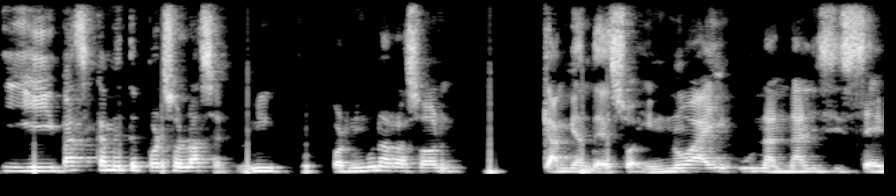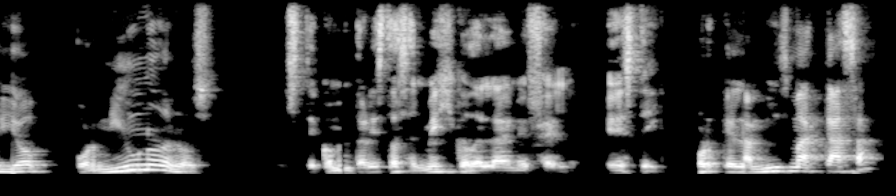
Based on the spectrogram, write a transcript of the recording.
Y básicamente por eso lo hacen. Ni, por ninguna razón cambian de eso y no hay un análisis serio por ni uno de los este, comentaristas en México de la NFL. Este, porque la misma casa,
